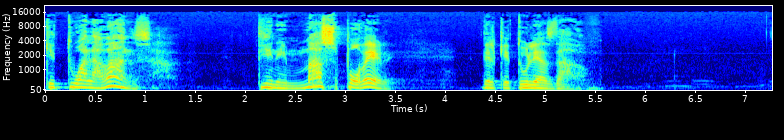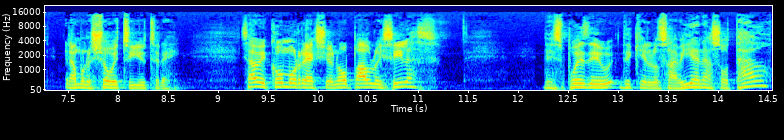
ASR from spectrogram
que tu alabanza tiene más poder del que tú le has dado. And I'm going to show it to you today. ¿Sabe cómo reaccionó Pablo y Silas? Después de, de que los habían azotado,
